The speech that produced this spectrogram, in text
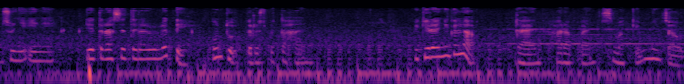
Dalam sunyi ini, dia terasa terlalu letih untuk terus bertahan. Fikirannya gelap dan harapan semakin menjauh.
